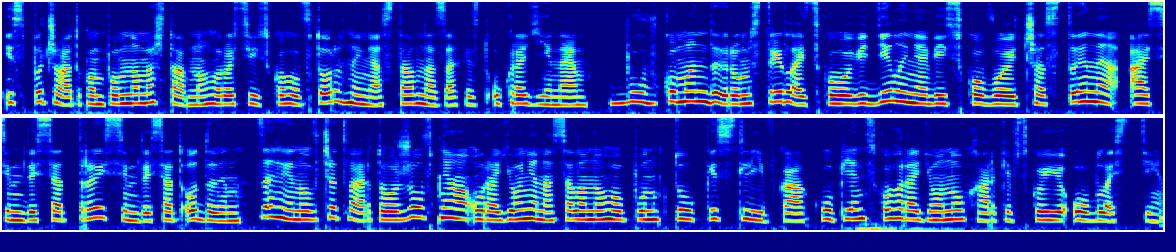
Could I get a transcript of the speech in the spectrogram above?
із початком повномасштабного російського вторгнення став на захист України. Був командиром стрілецького відділення військової частини А 7371 Загинув 4 жовтня у районі населеного пункту Кислівка Куп'янського району Харківської області.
